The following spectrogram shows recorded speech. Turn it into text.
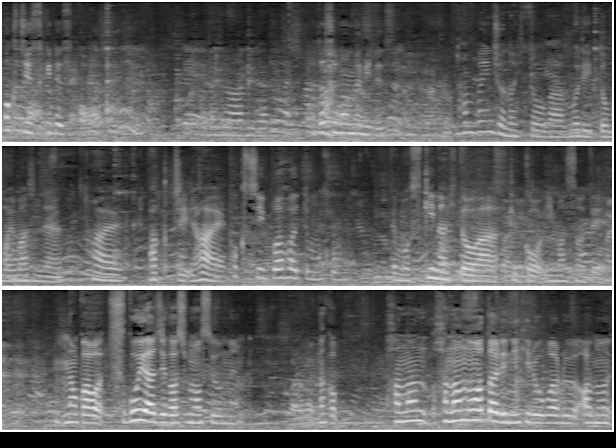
パクチー好きです。か私も無理です。半分以上の人が無理と思いますね。はい。パクチーはい。パクチーいっぱい入ってますよね。でも好きな人は結構いますので。なんかすごい味がしますよね。なんか鼻鼻のあたりに広がるあの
